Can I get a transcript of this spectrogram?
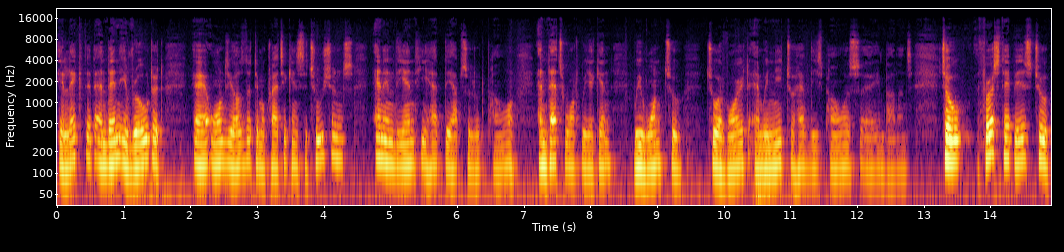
elected and then eroded uh, all the other democratic institutions, and in the end he had the absolute power. And that's what we again we want to to avoid, and we need to have these powers uh, in balance. So the first step is to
